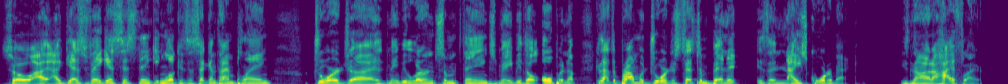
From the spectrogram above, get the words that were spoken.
So I, I, guess Vegas is thinking, look, it's the second time playing. Georgia has maybe learned some things. Maybe they'll open up. Because that's the problem with Georgia. Stetson Bennett is a nice quarterback. He's not a high flyer.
